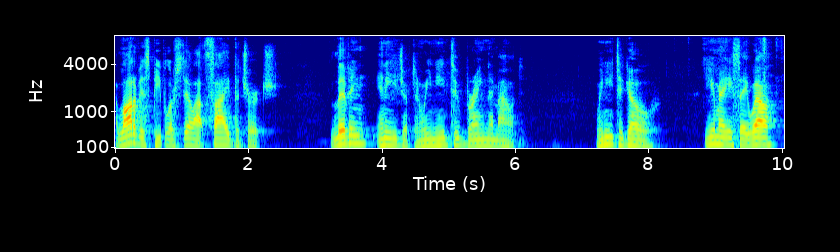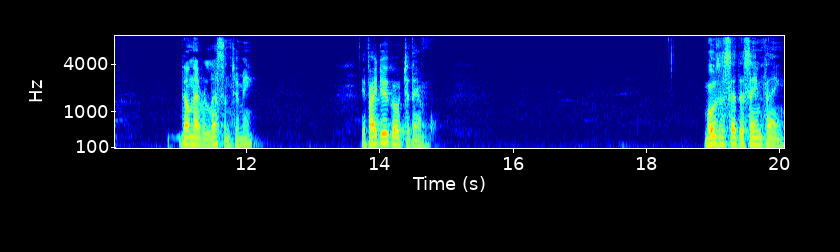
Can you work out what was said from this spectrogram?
A lot of His people are still outside the church, living in Egypt, and we need to bring them out. We need to go. You may say, well, they'll never listen to me if I do go to them. Moses said the same thing.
